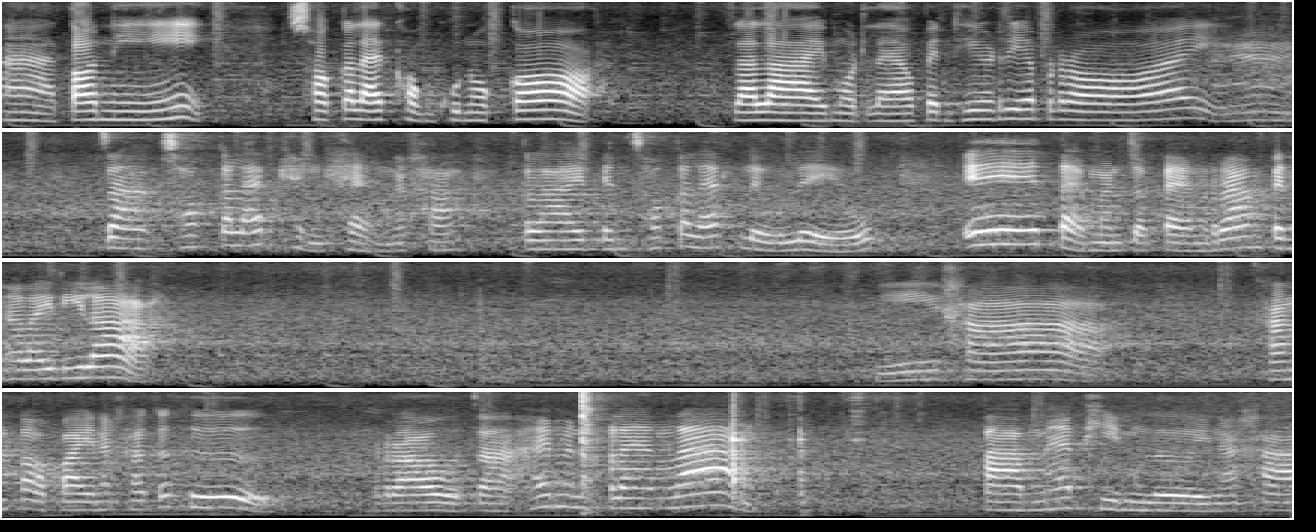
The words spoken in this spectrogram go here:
อ่า ตอนนี้ช็อกโกแลตของคุณนกก็ ละลายหมดแล้วเป็นที่เรียบร้อย จากช็อกโกแลตแข็งๆนะคะ กลายเป็นช็อกโกแลตเหลวๆ เอ๊แต่มันจะแปลงร่างเป็นอะไรดีล่ะ นี่ค่ะ ขั้นต่อไปนะคะก็คือ เราจะให้มันแปลงร่าง ตามแม่พิมพ์เลยนะคะ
